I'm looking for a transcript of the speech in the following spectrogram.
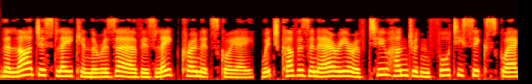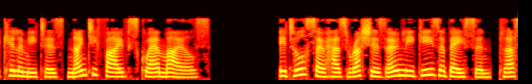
The largest lake in the reserve is Lake Kronotskoye, which covers an area of 246 square kilometers, 95 square miles. It also has Russia's only geyser basin, plus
